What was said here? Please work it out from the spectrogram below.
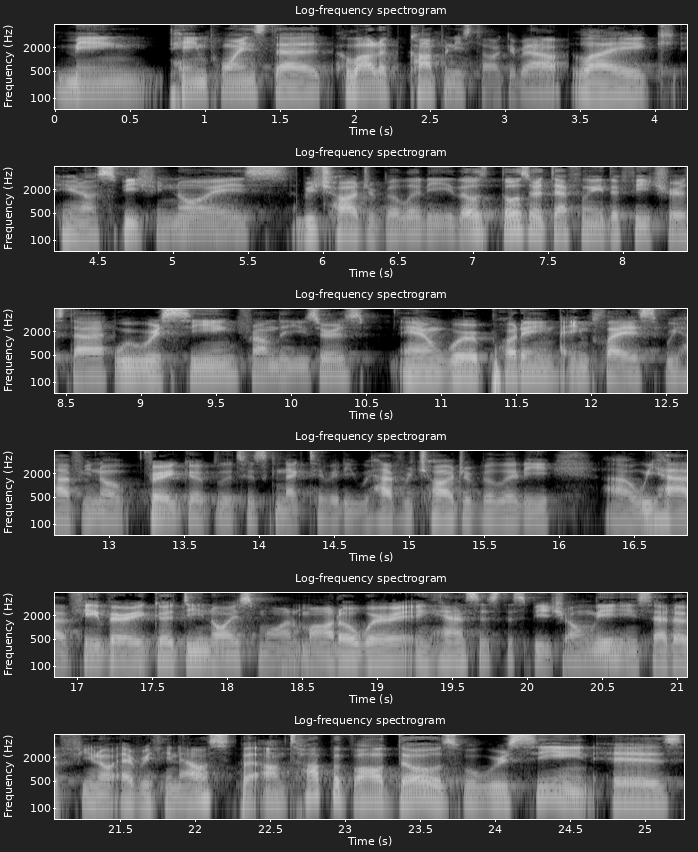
main pain points that a lot of companies talk about, like, you know, speech and noise, rechargeability, those, those are definitely the features that we were seeing from the users and we're putting in place. We have, you know, very good Bluetooth connectivity. We have rechargeability. Uh, we have a very good denoise model where it enhances the speech only instead of, you know, everything else. But on top of all those, what we're seeing is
